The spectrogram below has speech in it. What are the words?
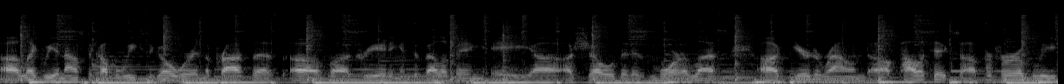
Uh, like we announced a couple weeks ago, we're in the process of uh, creating and developing a, uh, a show that is more or less uh, geared around politics, preferably,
